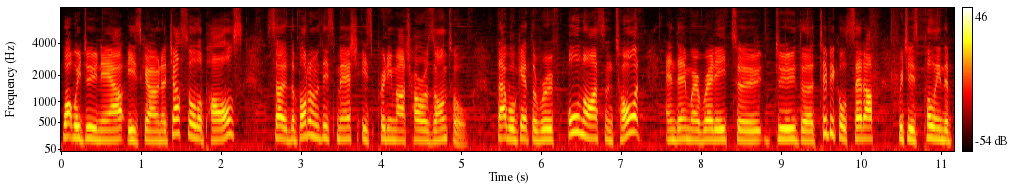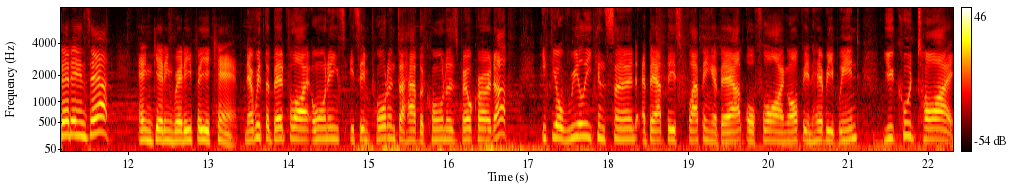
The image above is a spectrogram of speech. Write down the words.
what we do now is go and adjust all the poles so the bottom of this mesh is pretty much horizontal. That will get the roof all nice and taut and then we're ready to do the typical setup which is pulling the bed ends out and getting ready for your camp. Now with the bedfly awnings, it's important to have the corners velcroed up. If you're really concerned about this flapping about or flying off in heavy wind, you could tie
